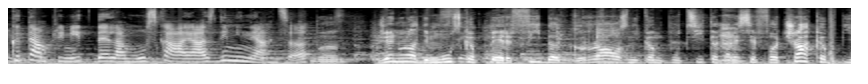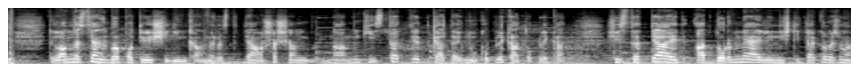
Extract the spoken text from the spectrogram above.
cât am primit de la musca aia azi dimineață. Bă, genul ăla de muscă perfidă, groaznică, împuțită, care se făcea că... Că l-am dat stăteam, bă, poate eu ieși din cameră, stăteam așa și am, am închis, stă, că gata, nu, că a plecat, a plecat. Și stătea, adormea liniștit acolo și mă...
